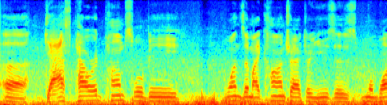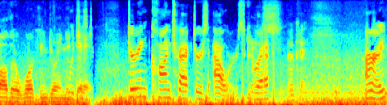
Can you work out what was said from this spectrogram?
uh, gas-powered pumps will be ones that my contractor uses while they're working during the Which day. During contractors' hours, correct? Yes. Okay. All right,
